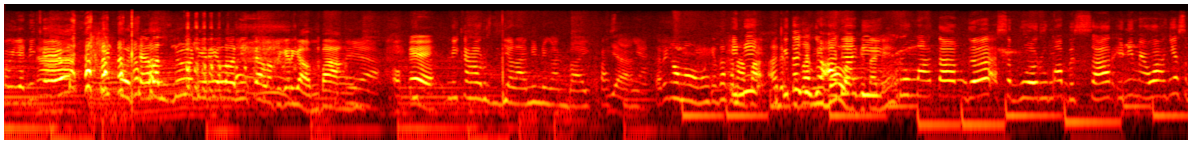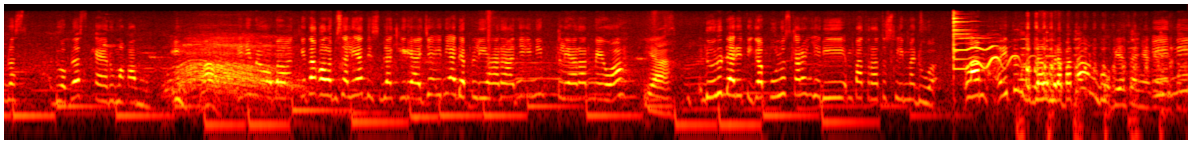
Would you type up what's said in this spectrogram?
Oh iya nikah ya. Nah, itu challenge dulu diri lo nikah, lo pikir gampang. Iya. Oke. Nikah harus dijalani dengan baik Iya. pastinya. Tapi ngomong-ngomong kita Ini kenapa? ada kita juga ada di nih. rumah tangga, sebuah rumah besar. Ini mewahnya 11 12 kayak rumah kamu. Ih, wow. Ini mewah banget. Kita kalau bisa lihat di sebelah kiri aja ini ada peliharaannya. Ini peliharaan mewah. Ya. Dulu dari 30 sekarang jadi 452. Lam, itu dalam berapa tahun Bu biasanya kayak? Ini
